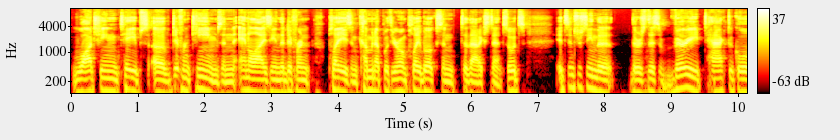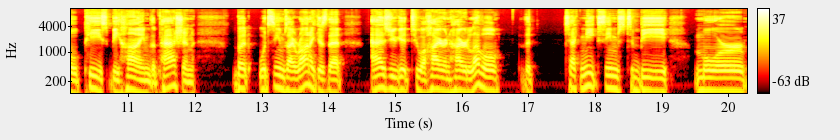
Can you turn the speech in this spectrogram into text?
watching tapes of different teams and analyzing the different plays and coming up with your own playbooks and to that extent. So it's it's interesting that there's this very tactical piece behind the passion, but what seems ironic is that as you get to a higher and higher level, the technique seems to be more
